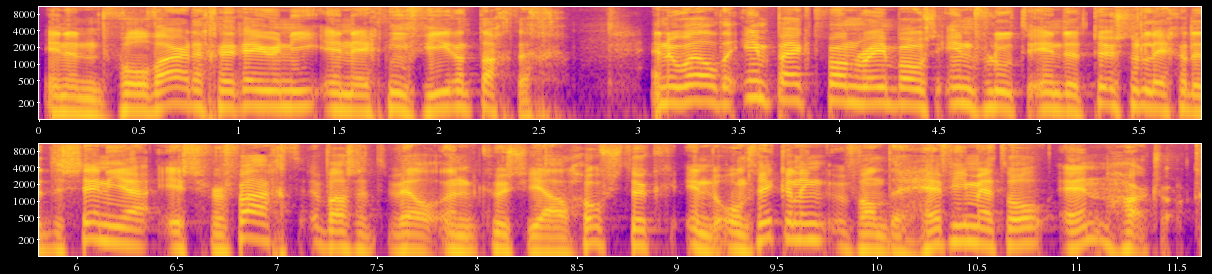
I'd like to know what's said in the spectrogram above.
in een volwaardige reunie in 1984. En hoewel de impact van Rainbow's invloed in de tussenliggende decennia is vervaagd... was het wel een cruciaal hoofdstuk in de ontwikkeling van de heavy metal en hard rock.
